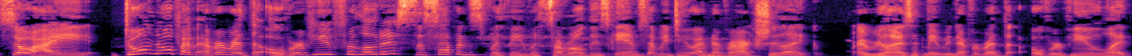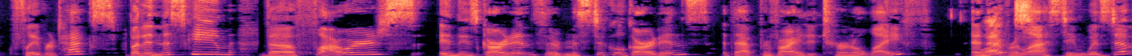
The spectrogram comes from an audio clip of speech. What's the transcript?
So I don't know if I've ever read the overview for Lotus. This happens with me with several of these games that we do. I've never actually like I realize I've maybe never read the overview, like flavor text. But in this game, the flowers in these gardens, they're mystical gardens that provide eternal life and What? everlasting wisdom.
